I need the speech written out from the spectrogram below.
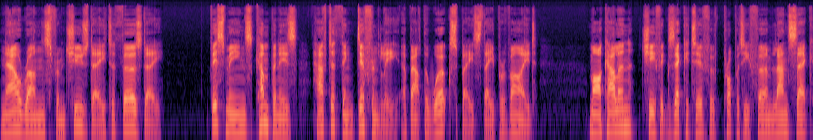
now runs from Tuesday to Thursday. This means companies have to think differently about the workspace they provide. Mark Allan, chief executive of property firm Landsec,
